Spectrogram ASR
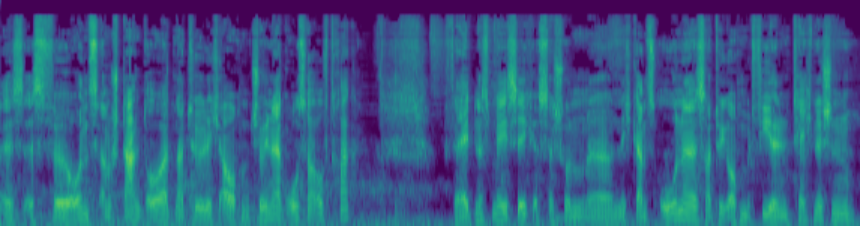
Es ist für uns am Standort natürlich auch ein schöner großer Auftrag verhältnismäßig ist das schon äh, nicht ganz ohne. Ist natürlich auch mit vielen technischen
